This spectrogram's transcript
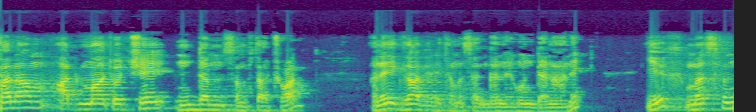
ሰላም አድማጮቼ እንደምን ሰንብታችኋል? እኔ እግዚአብሔር ይተመስገነ ይሁን ደህና ነኝ። ይህ መስፍን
